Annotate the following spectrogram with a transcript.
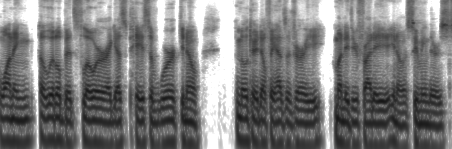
wanting a little bit slower, I guess, pace of work. You know, the military definitely has a very Monday through Friday, you know, assuming there's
